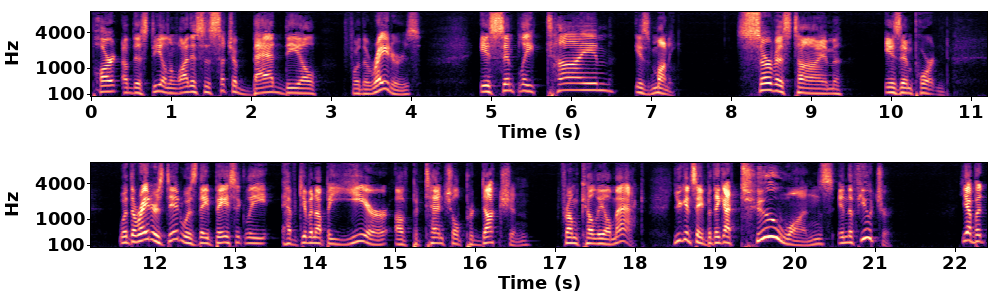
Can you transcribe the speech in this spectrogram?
part of this deal and why this is such a bad deal for the Raiders is simply time is money. Service time is important. What the Raiders did was they basically have given up a year of potential production from Khalil Mack. You can say, but they got two ones in the future. Yeah, but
